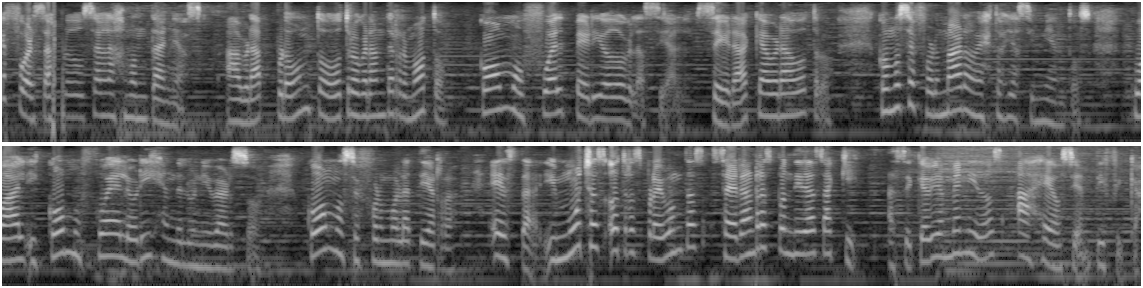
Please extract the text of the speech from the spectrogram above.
¿Qué fuerzas producen las montañas? ¿Habrá pronto otro gran terremoto? ¿Cómo fue el periodo glacial? ¿Será que habrá otro? ¿Cómo se formaron estos yacimientos? ¿Cuál y cómo fue el origen del universo? ¿Cómo se formó la Tierra? Esta y muchas otras preguntas serán respondidas aquí, así que bienvenidos a Geocientífica.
